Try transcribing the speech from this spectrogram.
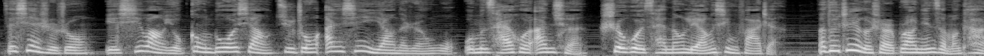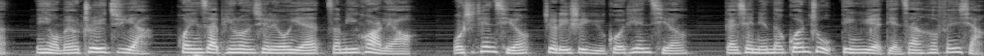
在现实中也希望有更多像剧中安心一样的人物，我们才会安全，社会才能良性发展。那对这个事儿，不知道您怎么看？您有没有追剧呀？欢迎在评论区留言，咱们一块儿聊。我是天晴，这里是雨过天晴，感谢您的关注、订阅、点赞和分享，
